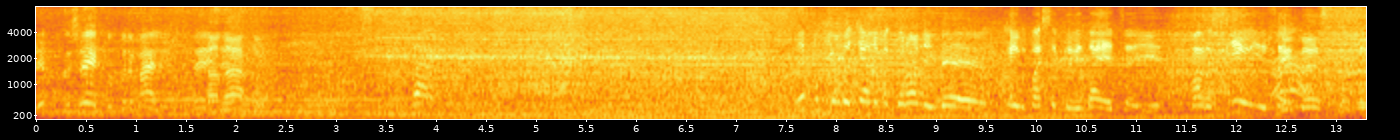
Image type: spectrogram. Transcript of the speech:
Ти покажи, як тут перемелюють. Ти- Та нахуй. Ти поки натягне макарони, йде, хай Вася привітається і пару слів і Ай, це. быстро.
